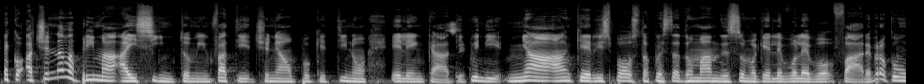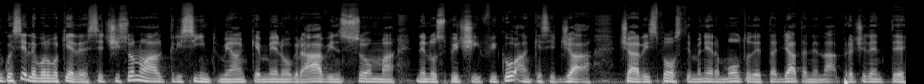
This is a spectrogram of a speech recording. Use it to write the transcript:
Ecco, accennava prima ai sintomi, infatti ce ne ha un pochettino elencati, sì. quindi mi ha anche risposto a questa domanda insomma che le volevo fare, però comunque sì, le volevo chiedere se ci sono altri sintomi anche meno gravi, insomma, nello specifico, anche se già ci ha risposto in maniera molto dettagliata nella precedente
